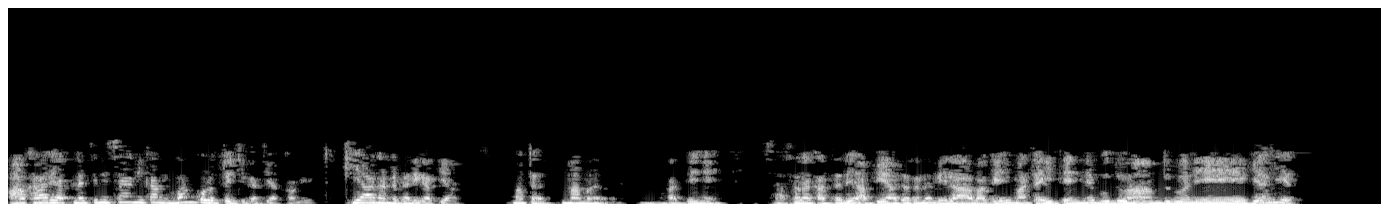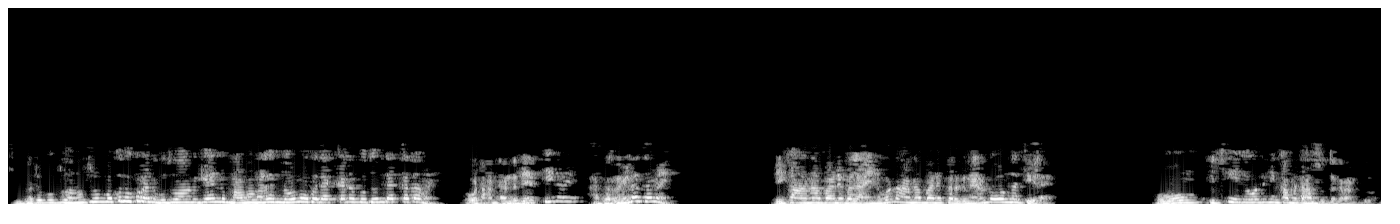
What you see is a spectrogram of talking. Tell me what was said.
ආකාරයක් නැති නිසා නිකන් බංකොලොත් වෙච්ච ගතියක් වගේ. කියාගන්න බැරි ගතියක්. මට මම මොකද ඉන්නේ සසර කතරේ අපි අදරන වෙලා වගේ මට හිතෙන්නේ බුදුහාමුදුරුවනේ කියලා කියනවා. කිව්වට බුදුහාමුදුරුවෝ මොකද කරන්නේ? බුදුහාමුදුරුවෝ කියන්නේ මම බලන්න ඕන ඕක දැක්කම බුදුන් දැක්ක තමයි. ඕකට අඬන්න දෙයක් තියෙනවනේ. අසරණ වෙලා තමයි. ඒක ආනාපානේ බලනකොට ආනාපානේ කරගෙන යනකොට ඕන නැති වෙලා යනවා. ඕම් ඉතින් ඒකට ඉතින් කමට අසුද්ධ කරන්න ඕන.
